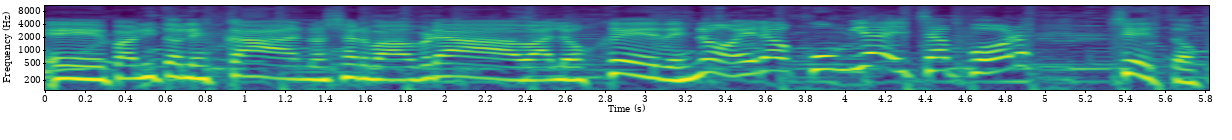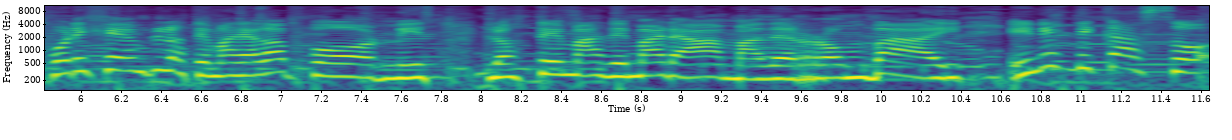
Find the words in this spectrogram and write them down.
eh, Pablito Lescano, Yerba Brava, Los Jedes. No, era cumbia hecha por chetos. Por ejemplo, los temas de Agapornis, los temas de Marama, de Rombay. En este caso,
